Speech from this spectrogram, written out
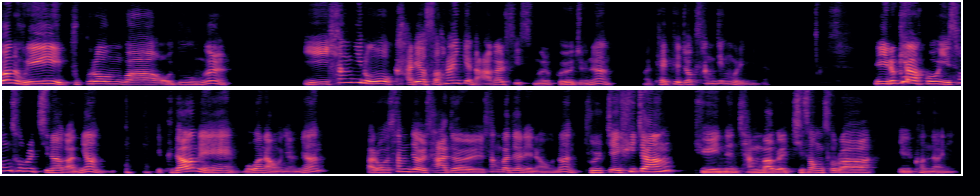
또한 우리 부끄러움과 어두움을 이 향기로 가려서 하나님께 나아갈 수 있음을 보여주는 대표적 상징물입니다. 이렇게 갖고 이 성소를 지나가면 그 다음에 뭐가 나오냐면 바로 3절, 4절 상반절에 나오는 둘째 휘장 뒤에 있는 장막을 지성소라 일컫나니.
